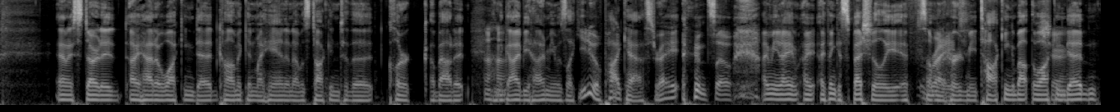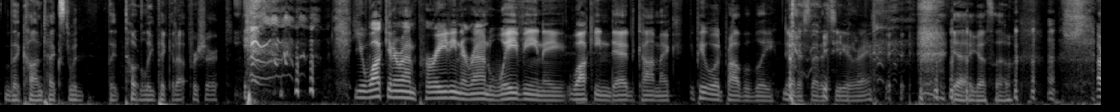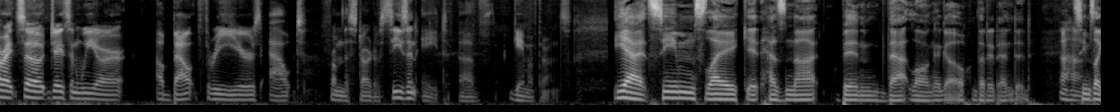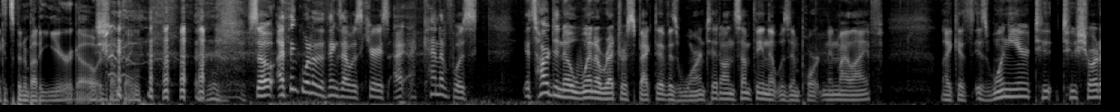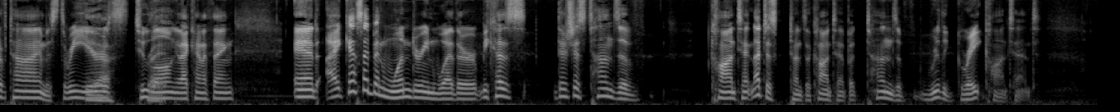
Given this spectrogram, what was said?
and I started, I had a Walking Dead comic in my hand and I was talking to the clerk about it. And Uh-huh. the guy behind me was like, You do a podcast, right? And so, I mean, I, I, I think especially if someone Right. heard me talking about The Walking Sure. Dead, the context would, they totally pick it up for sure. You're walking around parading around waving a Walking Dead comic. People would probably notice that it's you, right? yeah, I guess so. All right, so Jason, we are about three years out from the start of season eight of Game of Thrones. Yeah, it seems like it has not been that long ago that it ended. Uh-huh. Seems like it's been about a year ago or something. So I think one of the things I was curious, I, I kind of was. It's hard to know when a retrospective is warranted on something that was important in my life. Like, is is one year too too short of time? Is three years too right. long? That kind of thing. And I guess I've been wondering whether because there's just tons of content, not just tons of content, but tons of really great content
